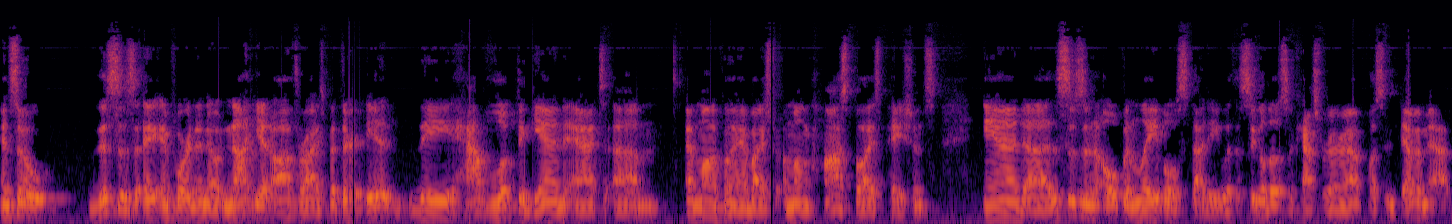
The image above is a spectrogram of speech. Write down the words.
And so this is a, important to note, not yet authorized, but there is, they have looked again at, um, at monoclonal antibodies among hospitalized patients and uh, this is an open label study with a single dose of casirivimab plus imdevimab.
